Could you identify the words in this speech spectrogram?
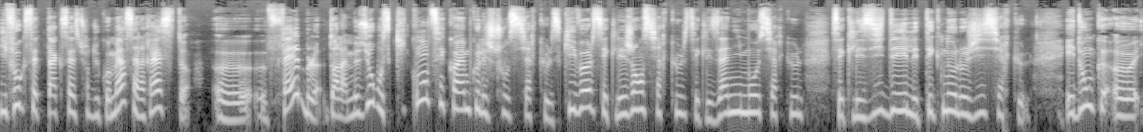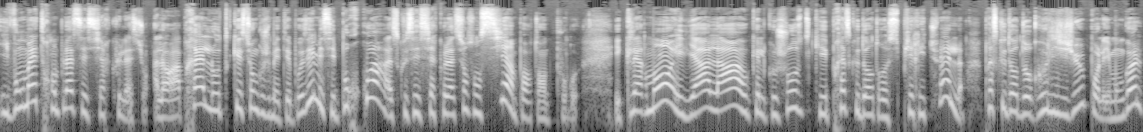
il faut que cette taxation du commerce, elle reste euh, faible dans la mesure où ce qui compte, c'est quand même que les choses circulent. Ce qu'ils veulent, c'est que les gens circulent, c'est que les animaux circulent, c'est que les idées, les technologies circulent. Et donc, euh, ils vont mettre en place ces circulations. Alors après, l'autre question que je m'étais posée, mais c'est pourquoi est-ce que ces circulations sont si importantes pour eux? Et clairement, il y a là quelque chose qui est presque d'ordre spirituel, presque d'ordre religieux pour les Mongols.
